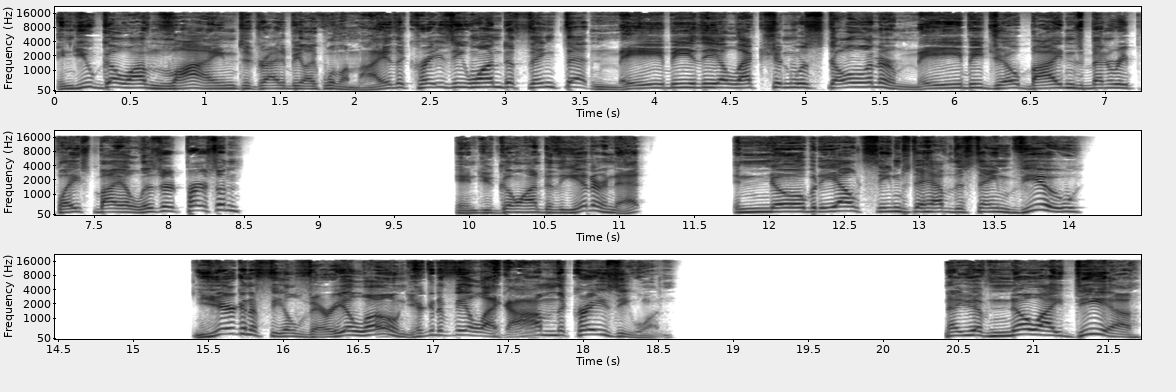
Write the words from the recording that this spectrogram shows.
and you go online to try to be like, well, am I the crazy one to think that maybe the election was stolen or maybe Joe Biden's been replaced by a lizard person? And you go onto the internet and nobody else seems to have the same view, you're going to feel very alone. You're going to feel like I'm the crazy one. Now, you have no idea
